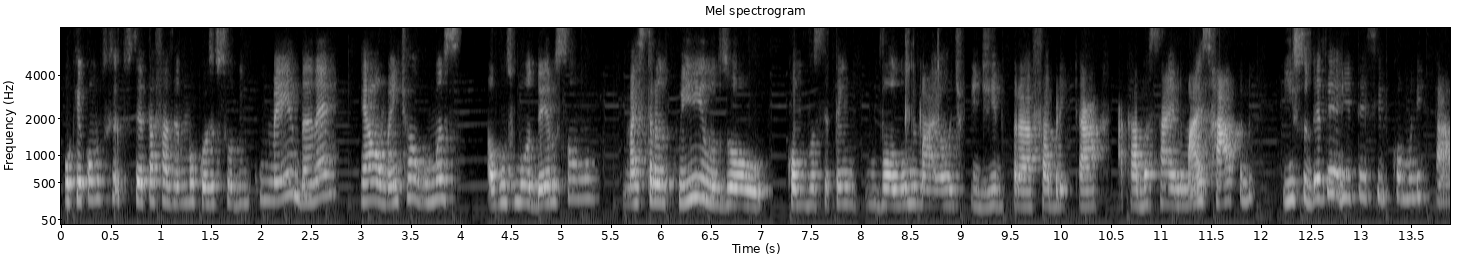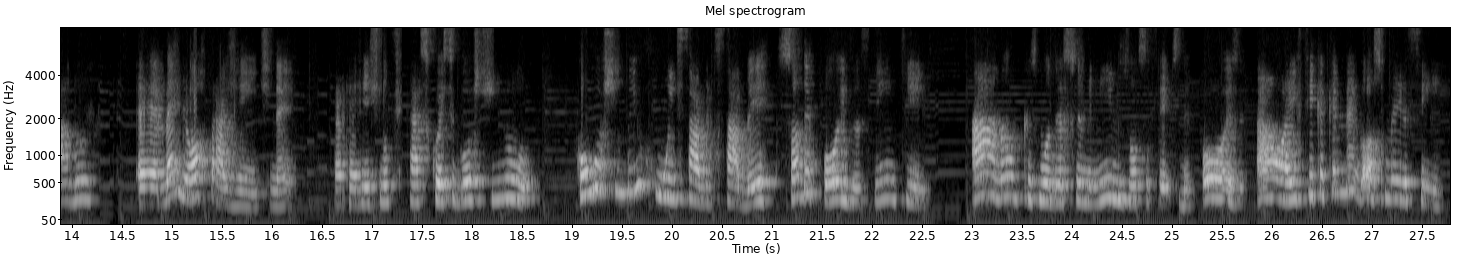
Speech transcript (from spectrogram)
Porque como você está fazendo uma coisa sob encomenda, né? Realmente algumas, alguns modelos são mais tranquilos ou como você tem um volume maior de pedido para fabricar, acaba saindo mais rápido. Isso deveria ter sido comunicado é, melhor para a gente, né? Para que a gente não ficasse com esse gostinho, com um gostinho meio ruim, sabe? De saber só depois, assim, que, ah, não, porque os modelos femininos vão ser feitos depois e tal. Aí fica aquele negócio meio assim,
